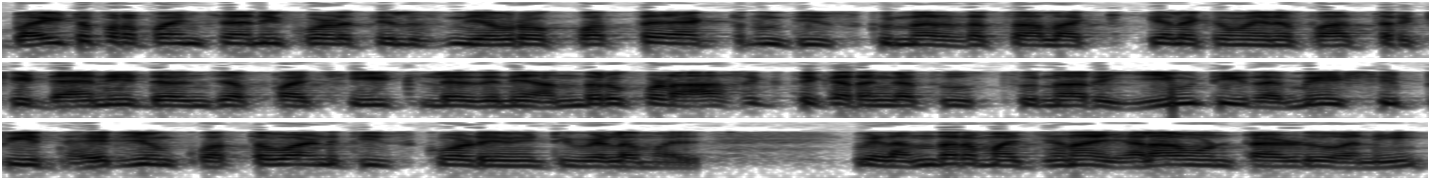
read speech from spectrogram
బయట ప్రపంచానికి కూడా తెలిసింది ఎవరో కొత్త యాక్టర్ తీసుకున్నారట. చాలా కీలకమైన పాత్రకి డానీ డన్ చెప్ప చేయట్లేదని అందరూ కూడా ఆసక్తికరంగా చూస్తున్నారు. ఏమిటి రమేష్ చెప్పి ధైర్యం కొత్తవాడిని తీసుకోవడం ఏంటి? వీళ్ళ వీళ్ళందరి మధ్యన ఎలా ఉంటాడు అని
